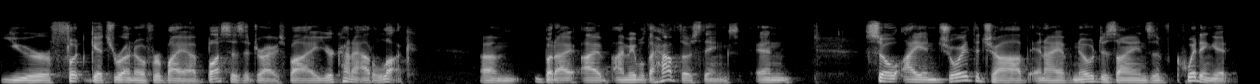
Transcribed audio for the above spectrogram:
your foot gets run over by a bus as it drives by you're kind of out of luck. Um, but I, I i'm able to have those things. And so i enjoy the job and i have no designs of quitting it.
